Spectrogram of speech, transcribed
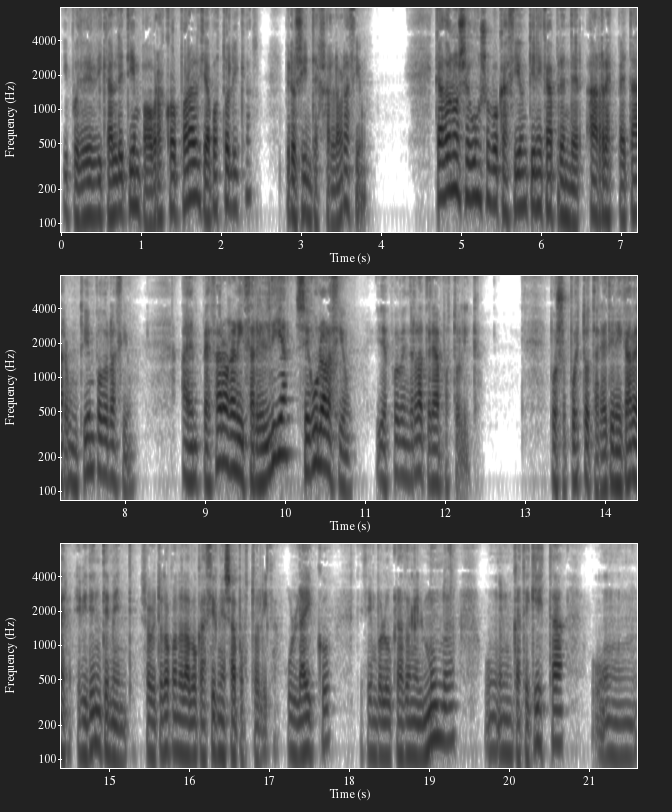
Y puede dedicarle tiempo a obras corporales y apostólicas, pero sin dejar la oración. Cada uno según su vocación tiene que aprender a respetar un tiempo de oración, a empezar a organizar el día según la oración, y después vendrá la tarea apostólica. Por supuesto, tarea tiene que haber, evidentemente, sobre todo cuando la vocación es apostólica. Un laico que está involucrado en el mundo, un, catequista, un,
